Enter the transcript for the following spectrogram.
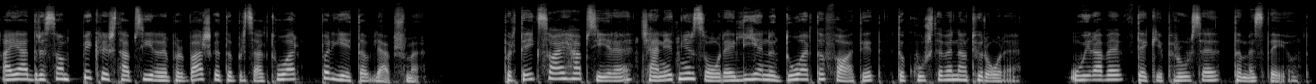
ai adreson pikërisht hapësirën e përbashkët të përcaktuar për jetë të vlefshme. Përtej kësaj hapësire, qeniet njerëzore lihen në duar të fatit të kushteve natyrore, ujërave vdekjeprurëse të Mesdheut.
